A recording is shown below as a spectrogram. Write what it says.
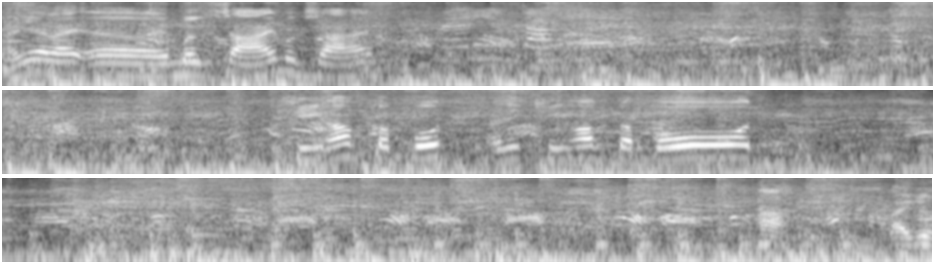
อันนี้อะไรเอ่ยหมึกสายหมึกสาย King of the p o o t อันนี้ King of the p o o t อะ ไปดู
